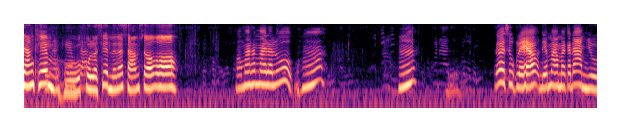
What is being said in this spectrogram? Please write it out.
หนังเค็มจีหนัโอ้งโหเค็มค่ะคนละเส้นเลยนะสามสวออกมาทำไมล่ะลูกฮะฮะเออ สุกแล้ว เดี๋ยวมามันกระด้ามอยู่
